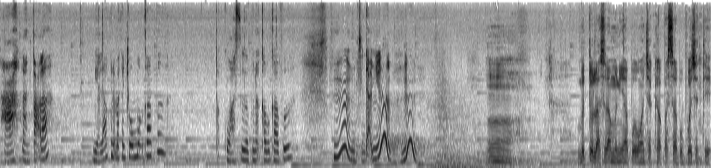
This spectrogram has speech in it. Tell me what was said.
Ha, lantak lah. Biarlah aku nak makan comot ke apa. Tak kuasa aku nak cover-cover. Hmm, sedapnya. Hmm. Hmm. Betul lah selama ni apa orang cakap pasal perempuan cantik.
